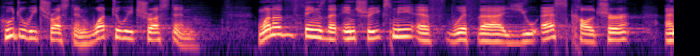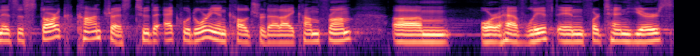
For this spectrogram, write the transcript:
Who do we trust in? What do we trust in? One of the things that intrigues me if, with the US culture, and it's a stark contrast to the Ecuadorian culture that I come from um, or have lived in for 10 years,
